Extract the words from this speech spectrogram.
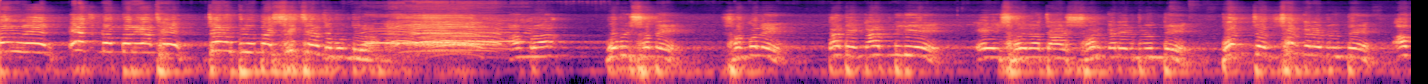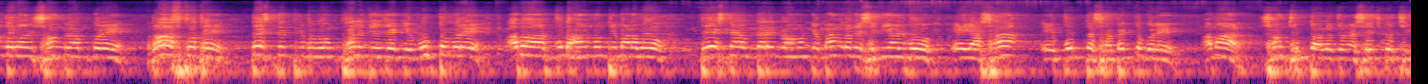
দলের এক নম্বরে আছে। জনপ্রিয়তা শীর্ষে আছে বন্ধুরা। আমরা ভবিষ্যতে সকলে কাঁধে কাঁধ মিলিয়ে এই স্বৈরাচার সরকারের বিরুদ্ধে বঞ্চন সরকারের বিরুদ্ধে আন্দোলন সংগ্রাম করে রাজপথে দেশ নেত্রী বেগম খালেদা মুক্ত করে আবার প্রধানমন্ত্রী বানাবো, দেশ নায়ক তারেক রহমানকে বাংলাদেশে নিয়ে আসব, এই আশা, এই প্রত্যাশা ব্যক্ত করে আমার সংক্ষিপ্ত আলোচনা শেষ করছি।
